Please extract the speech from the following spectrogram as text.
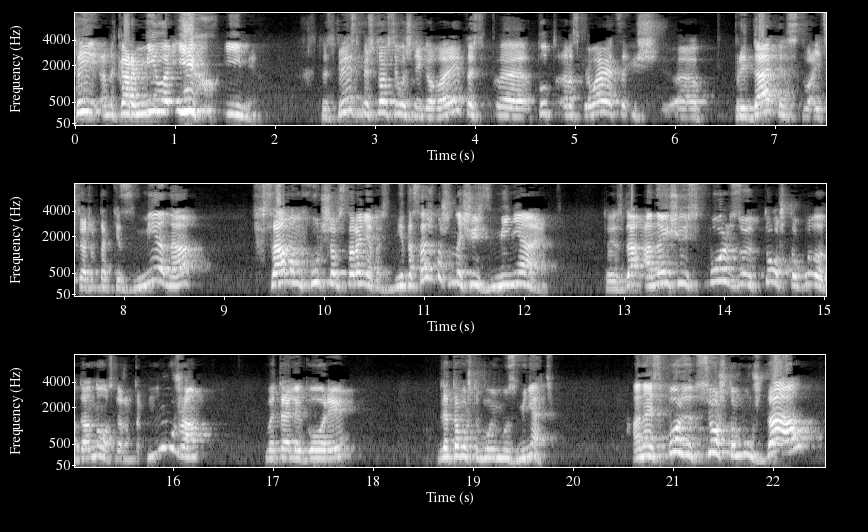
Ты накормила их ими. То есть, в принципе, что Всевышний говорит, то есть э, тут раскрывается предательство и, скажем так, измена в самом худшем стороне. То есть недостаточно, что она еще изменяет. То есть, да, она еще использует то, что было дано, скажем так, мужем в этой аллегории, для того, чтобы ему изменять она использует все, что муж дал,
